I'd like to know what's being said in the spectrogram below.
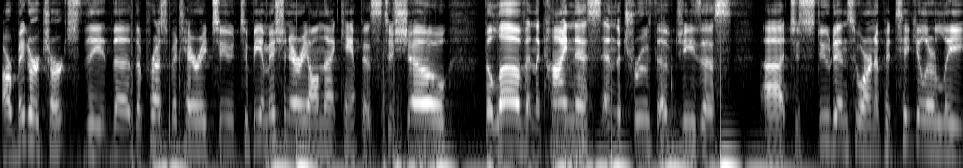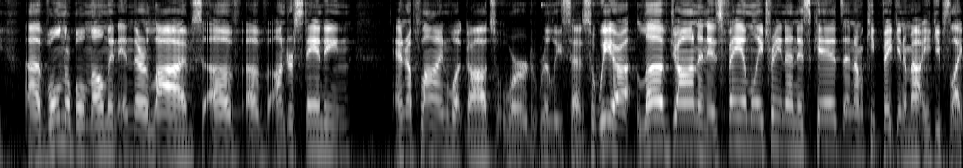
our bigger church, the, the, the presbytery, to, to be a missionary on that campus, to show the love and the kindness and the truth of Jesus uh, to students who are in a particularly uh, vulnerable moment in their lives of, of understanding and applying what God's word really says. So we uh, love John and his family, Trina and his kids, and I'm keep faking him out. He keeps like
